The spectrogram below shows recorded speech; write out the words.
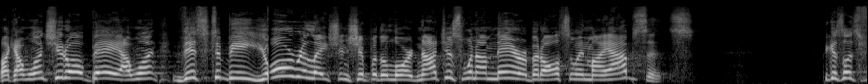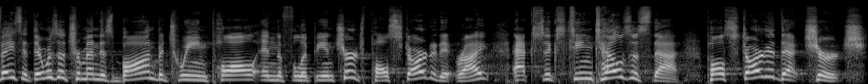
Like, I want you to obey. I want this to be your relationship with the Lord, not just when I'm there, but also in my absence. Because let's face it, there was a tremendous bond between Paul and the Philippian church. Paul started it, right? Acts 16 tells us that. Paul started that church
